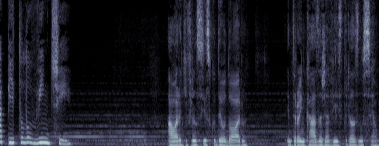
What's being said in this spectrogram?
Capítulo 20 A hora que Francisco Deodoro entrou em casa já havia estrelas no céu.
